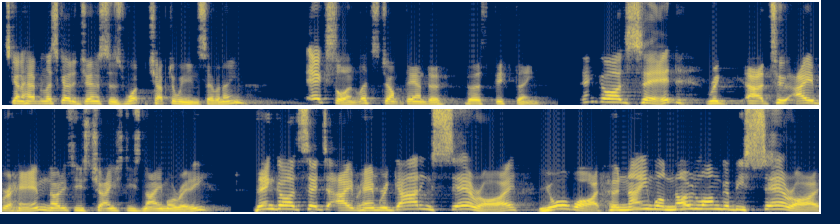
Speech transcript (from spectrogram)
It's going to happen. Let's go to Genesis. What chapter are we in? 17? Excellent. Let's jump down to verse 15. Then God said uh, to Abraham, notice he's changed his name already. Then God said to Abraham, regarding Sarai, your wife, her name will no longer be Sarai,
